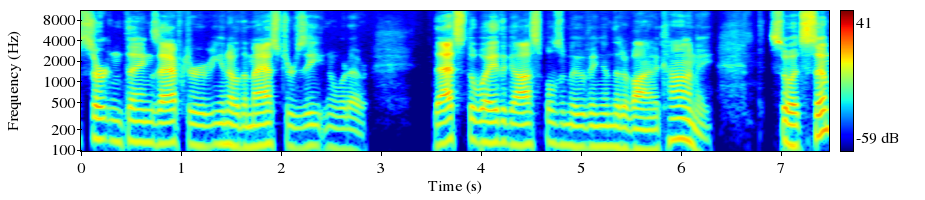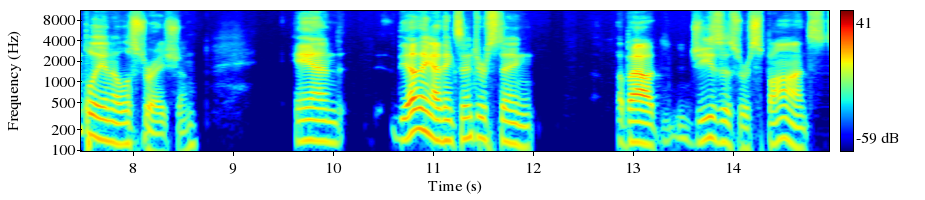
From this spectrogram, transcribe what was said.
certain things after you know the master's eaten or whatever. That's the way the gospel's moving in the divine economy. So it's simply an illustration. And the other thing i think is interesting about jesus response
